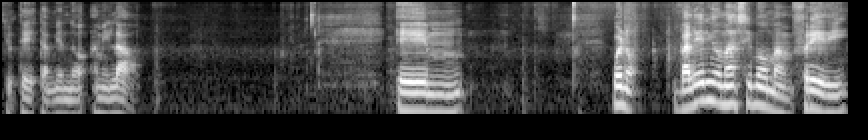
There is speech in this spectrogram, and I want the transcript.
que ustedes están viendo a mi lado. Em, bueno, Valerio Máximo Manfredi,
